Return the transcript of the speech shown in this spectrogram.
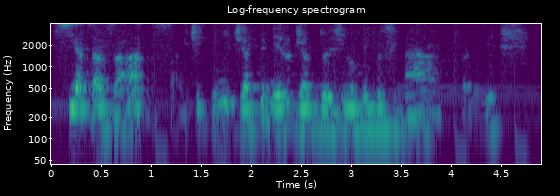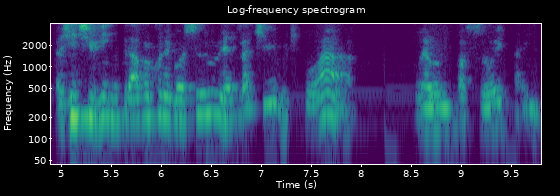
se atrasar, sai tipo no dia 1 dia 2 de novembro final, sabe? A gente entrava com o negócio retrativo, tipo, ah, o Halloween passou e tá aí.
